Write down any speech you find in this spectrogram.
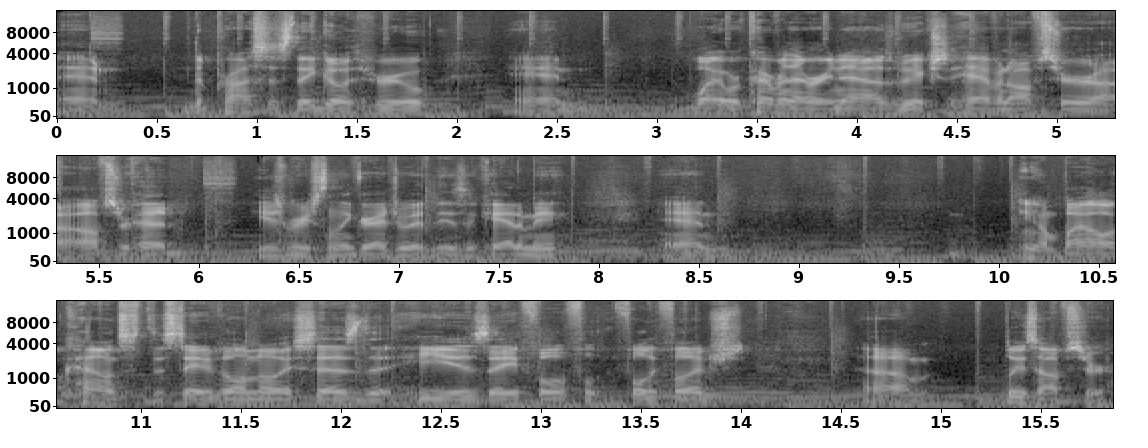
and the process they go through. And why we're covering that right now is we actually have an officer, uh, Officer Head. He's recently graduated his academy, and you know, by all accounts, the state of Illinois says that he is a full, fully fledged um, police officer.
